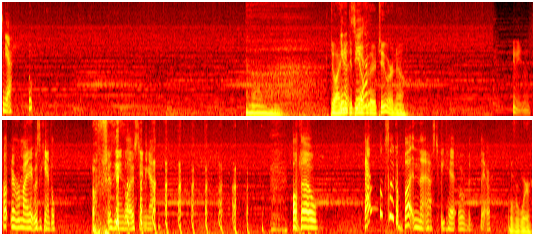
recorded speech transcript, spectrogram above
Yeah. Do I You need don't to see be over there too, or no? Oh, never mind. It was a candle. Oh, It was the angle I was standing at. Although, that looks like a button that has to be hit over there. over where?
